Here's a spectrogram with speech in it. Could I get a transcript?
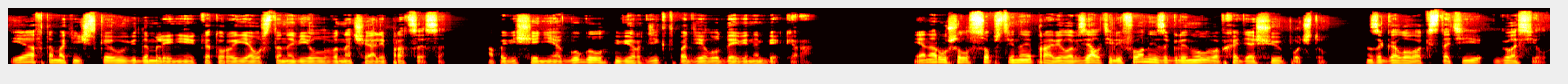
и автоматическое уведомление, которое я установил в начале процесса. Оповещение Google, вердикт по делу Дэвина Беккера. Я нарушил собственное правило, взял телефон и заглянул во входящую почту. Заголовок статьи гласил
